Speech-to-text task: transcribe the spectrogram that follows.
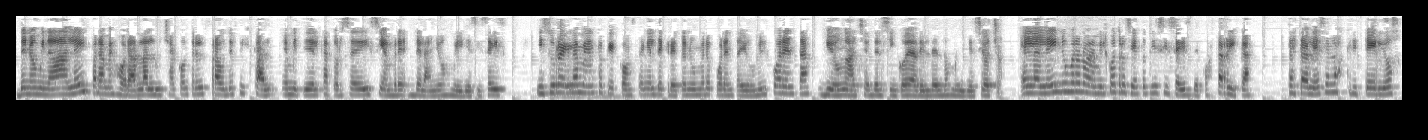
denominada Ley para mejorar la lucha contra el fraude fiscal, emitida el 14 de diciembre del año 2016, y su reglamento que consta en el decreto número 41.040-H del 5 de abril del 2018. En la ley número 9416 de Costa Rica se establecen los criterios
